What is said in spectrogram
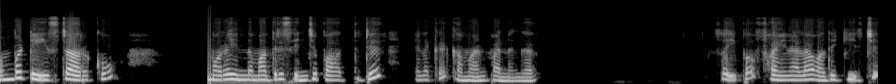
ரொம்ப டேஸ்ட்டாக இருக்கும். முறை இந்த மாதிரி செஞ்சு பார்த்துட்டு எனக்கு கமெண்ட் பண்ணுங்க. ஸோ இப்போ ஃபைனலாக வதக்கிடுச்சு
